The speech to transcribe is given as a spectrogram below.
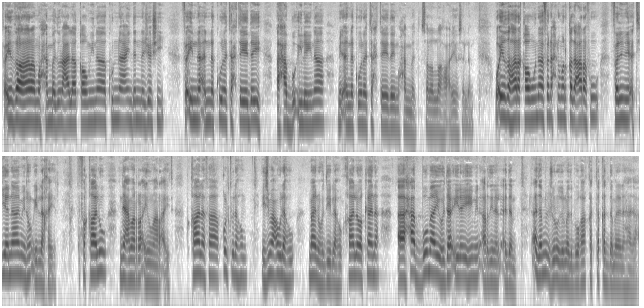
فإن ظهر محمد على قومنا كنا عند النجاشي. فإن أن نكون تحت يديه أحب إلينا من أن نكون تحت يدي محمد صلى الله عليه وسلم. وإن ظهر قومنا فنحن من قد عرفوا فلن يأتينا منهم إلا خير. فقالوا نعم الرأي ما رأيت. قال فقلت لهم اجمعوا له ما نهدي له. قال وكان أحب ما يهدى إليه من أرضنا الأدم. الأدم الجلود المدبوغة قد تقدم لنا هذا.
